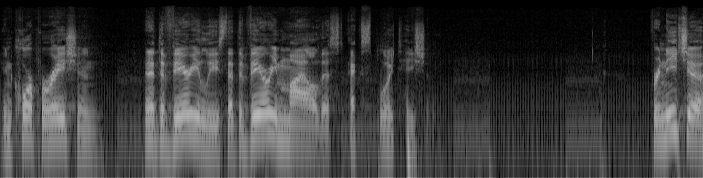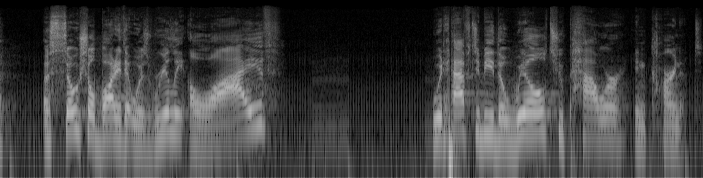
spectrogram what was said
incorporation, and at the very least, at the very mildest, exploitation. For Nietzsche, a social body that was really alive would have to be the will to power incarnate.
